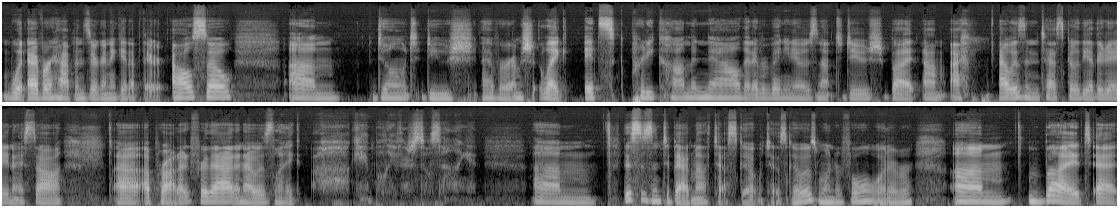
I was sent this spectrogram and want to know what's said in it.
whatever happens, they're gonna get up there. Also, um, don't douche ever. I'm sure, like, it's pretty common now that everybody knows not to douche. But um, I, I was in Tesco the other day and I saw uh, a product for that, and I was like, oh, I can't believe they're still selling um, this isn't a bad mouth Tesco. Tesco is wonderful, whatever. Um, but uh,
